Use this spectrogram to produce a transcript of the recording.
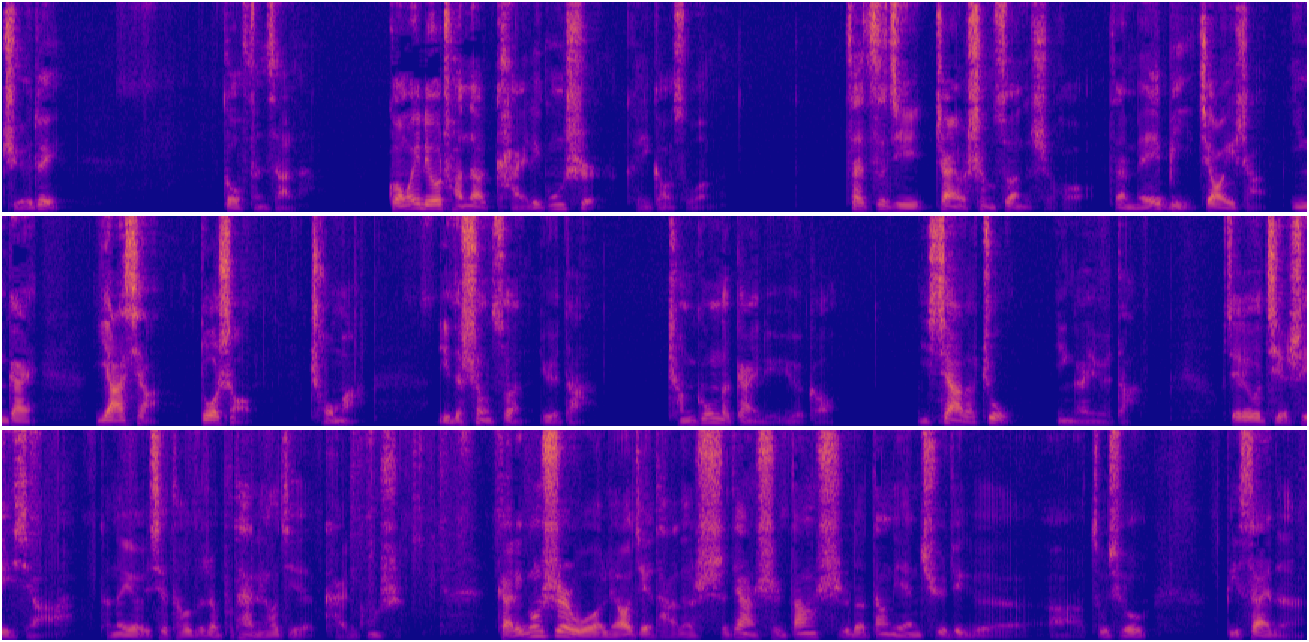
绝对够分散了。广为流传的凯利公式可以告诉我们，在自己占有胜算的时候，在每笔交易上应该压下多少筹码，你的胜算越大，成功的概率越高，你下的注应该越大。这里我解释一下啊，可能有一些投资者不太了解凯利公式。凯利公式我了解它的实际上是当时的当年去这个啊足球比赛的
